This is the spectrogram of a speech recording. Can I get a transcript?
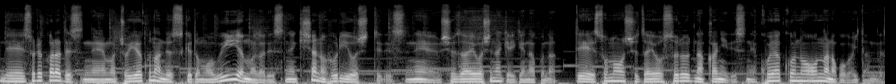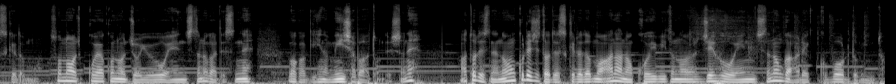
で、それからですね、まあ、ちょい役なんですけども、ウィリアムがですね、記者のふりをしてですね、取材をしなきゃいけなくなって、その取材をする中にですね、子役の女の子がいたんですけども、その子役の女優を演じたのがですね、若き日のミーシャ・バートンでしたね。あとですね、ノンクレジットですけれども、アナの恋人のジェフを演じたのがアレック・ボールドウィンと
